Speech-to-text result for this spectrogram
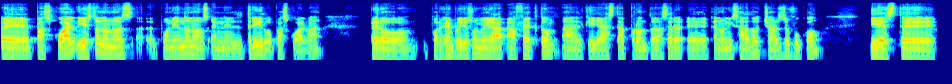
eh, pascual, y esto no más eh, poniéndonos en el trido pascual, ¿va? Pero, por ejemplo, yo soy muy afecto al que ya está pronto a ser canonizado, Charles de Foucault, y este,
